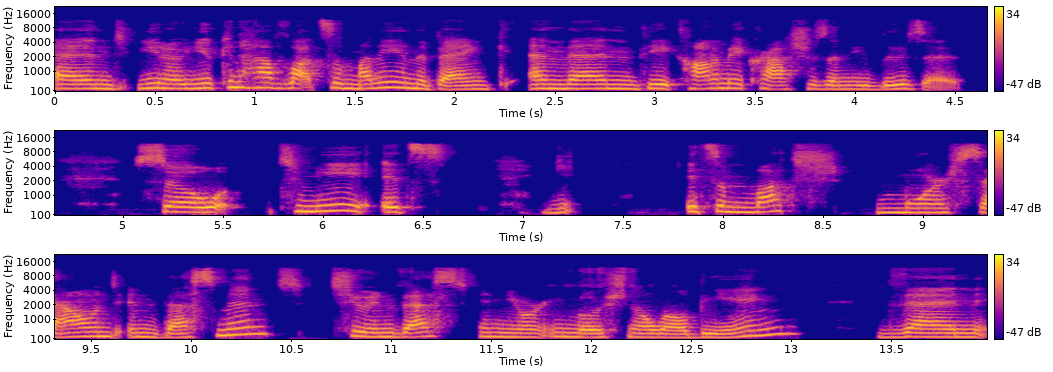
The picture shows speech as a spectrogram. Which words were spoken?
And you know, you can have lots of money in the bank and then the economy crashes and you lose it. So to me, it's it's a much more sound investment to invest in your emotional well-being than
